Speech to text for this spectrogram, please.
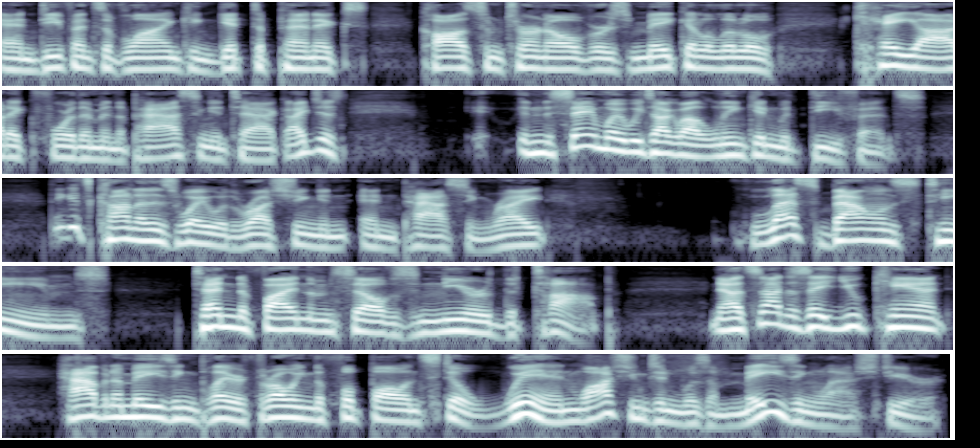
and defensive line can get to Penix, cause some turnovers, make it a little chaotic for them in the passing attack. I just, in the same way we talk about Lincoln with defense, I think it's kind of this way with rushing and, and passing, right? Less balanced teams tend to find themselves near the top. Now, it's not to say you can't have an amazing player throwing the football and still win. Washington was amazing last year.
